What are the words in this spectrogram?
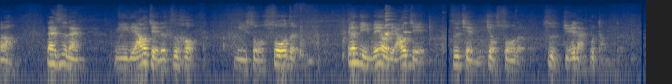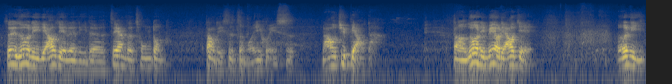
么，啊。但是呢，你了解了之后，你所说的，跟你没有了解之前你就说了，是截然不同的。所以，如果你了解了你的这样的冲动到底是怎么一回事，然后去表达，啊，如果你没有了解。而你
